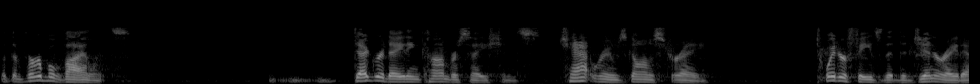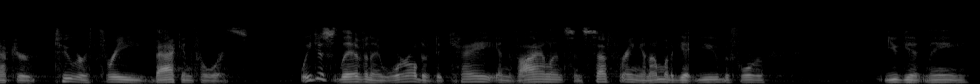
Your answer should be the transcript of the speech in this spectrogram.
but the verbal violence, degrading conversations, chat rooms gone astray, Twitter feeds that degenerate after two or three back and forths. We just live in a world of decay and violence and suffering, and I'm going to get you before you get me.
